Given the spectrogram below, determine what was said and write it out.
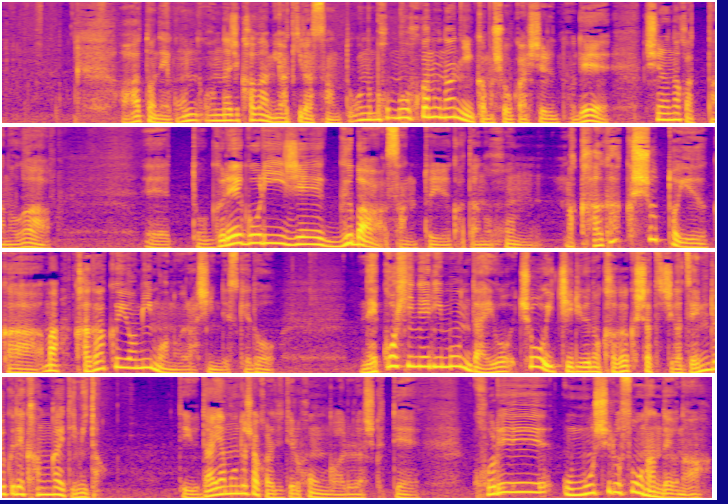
あとね、同じ鏡明さんと、もう他の何人かも紹介してるので、知らなかったのが、えー、っと、グレゴリー・ジェ・グバーさんという方の本まあ、科学書というか、まあ、科学読み物らしいんですけど、猫ひねり問題を超一流の科学者たちが全力で考えてみたっていうダイヤモンド社から出てる本があるらしくて、これ面白そうなんだよな。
